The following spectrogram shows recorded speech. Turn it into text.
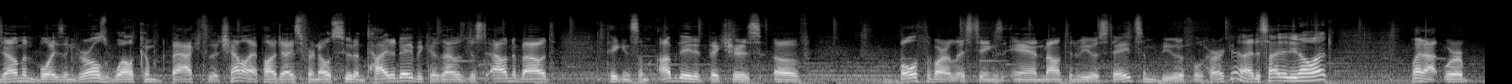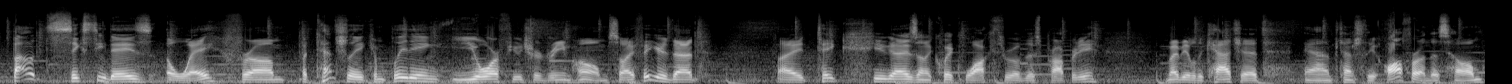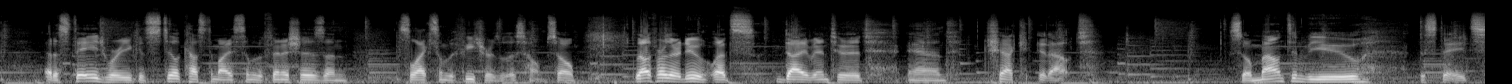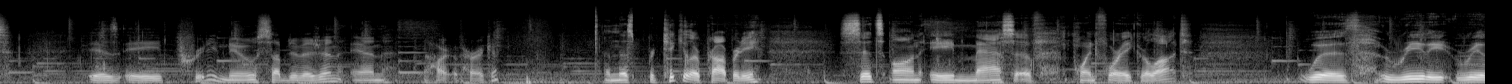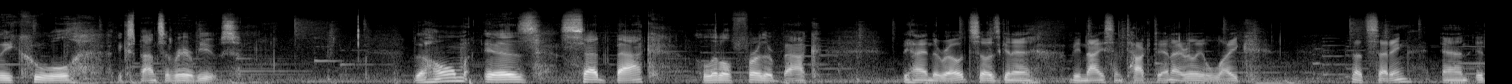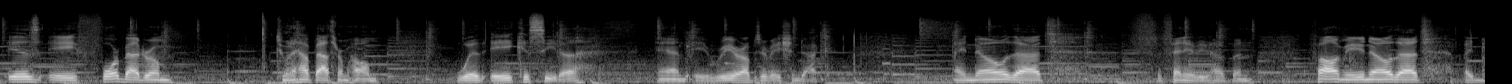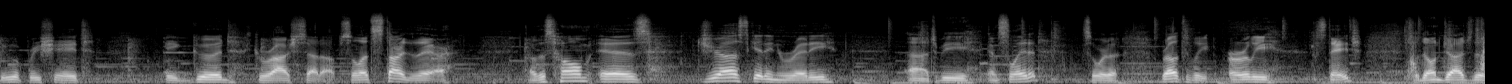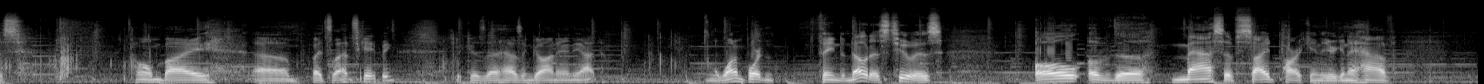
and gentlemen, boys and girls, welcome back to the channel. I apologize for no suit and tie today because I was just out and about taking some updated pictures of both of our listings in Mountain View Estates in beautiful Hurricane. I decided, you know what? Why not? We're about 60 days away from potentially completing your future dream home. So I figured that if I take you guys on a quick walkthrough of this property, you might be able to catch it and potentially offer on this home at a stage where you could still customize some of the finishes and select some of the features of this home. So without further ado, let's dive into it and check it out. So Mountain View Estates is a pretty new subdivision in the heart of Hurricane. And this particular property sits on a massive 0.4 acre lot with really, really cool, expansive rear views. The home is set back a little further back behind the road, so it's gonna be nice and tucked in. I really like that setting. And it is a four bedroom, two and a half bathroom home with a casita and a rear observation deck. I know that if any of you have been follow me, you know that I do appreciate a good garage setup. So let's start there. Now this home is just getting ready uh, to be insulated. So we're at a relatively early stage. So don't judge this home by, um, by its landscaping because that hasn't gone in yet. one important thing to notice too is all of the massive side parking that you're going to have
